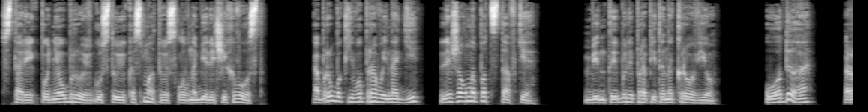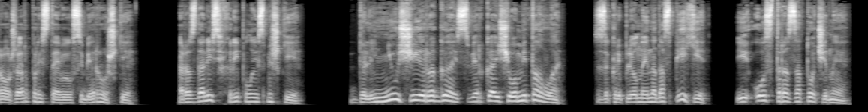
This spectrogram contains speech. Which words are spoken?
Старик поднял бровь густую косматую, словно беличий хвост. Обрубок его правой ноги лежал на подставке. Бинты были пропитаны кровью. «О, да!» Рожер приставил себе рожки. Раздались хриплые смешки. «Длиннющие рога из сверкающего металла, закрепленные на доспехи и остро заточенные,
